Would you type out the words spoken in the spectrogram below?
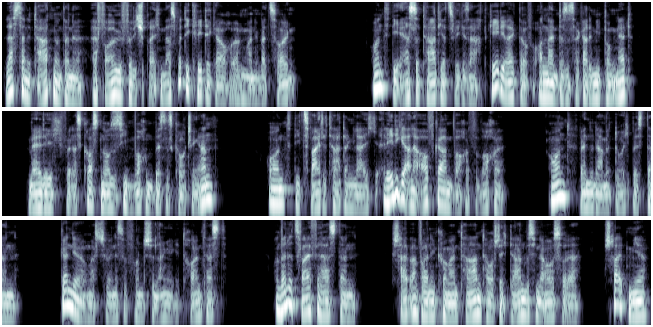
lass deine Taten und deine Erfolge für dich sprechen. Das wird die Kritiker auch irgendwann überzeugen. Und die erste Tat jetzt, wie gesagt, geh direkt auf onlinebusinessacademy.net melde dich für das kostenlose sieben Wochen Business Coaching an. Und die zweite Tat dann gleich, erledige alle Aufgaben Woche für Woche. Und wenn du damit durch bist, dann gönn dir irgendwas Schönes, wovon du schon lange geträumt hast. Und wenn du Zweifel hast, dann schreib einfach in den Kommentaren, tausch dich da ein bisschen aus oder schreib mir.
